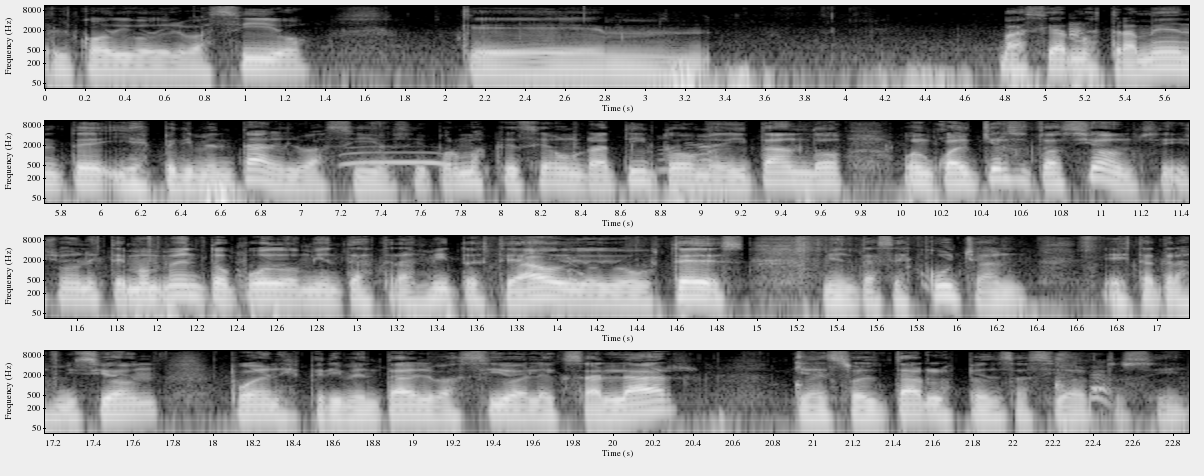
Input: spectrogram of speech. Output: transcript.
el código del vacío, que mm, vaciar nuestra mente y experimentar el vacío, ¿sí? por más que sea un ratito meditando o en cualquier situación. ¿sí? Yo en este momento puedo, mientras transmito este audio, y ustedes, mientras escuchan esta transmisión, pueden experimentar el vacío al exhalar y al soltar los pensaciertos. ¿sí?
